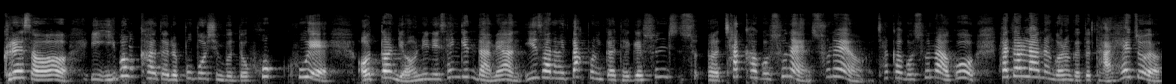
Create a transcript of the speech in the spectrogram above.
그래서 이 2번 카드를 뽑으신 분도 혹 후에 어떤 연인이 생긴다면 이 사람이 딱 보니까 되게 순, 수, 어, 착하고 순해 순해요. 착하고 순하고 해달라는 거는 그것도 다 해줘요.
